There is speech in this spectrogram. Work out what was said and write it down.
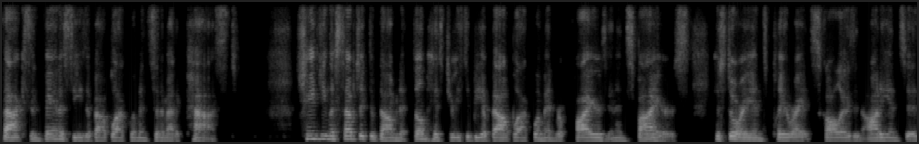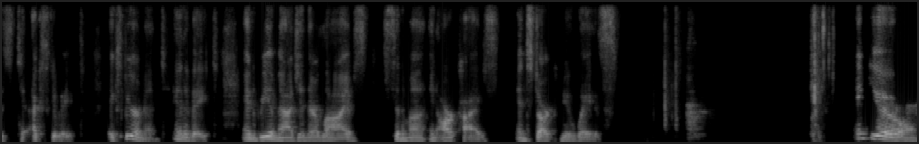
facts and fantasies about Black women's cinematic past. Changing the subject of dominant film histories to be about Black women requires and inspires historians, playwrights, scholars, and audiences to excavate, experiment, innovate, and reimagine their lives, cinema, and archives in stark new ways. Thank you.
